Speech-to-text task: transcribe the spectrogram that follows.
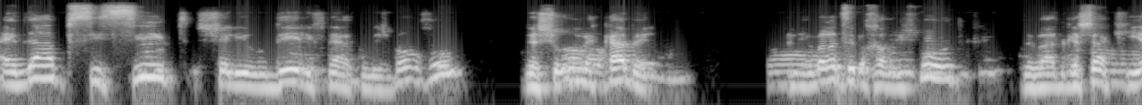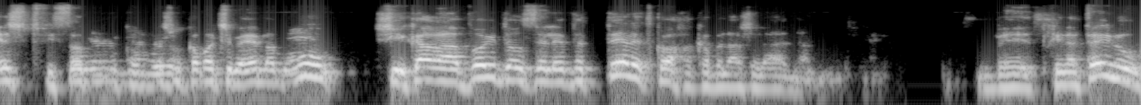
העמדה הבסיסית של יהודי לפני הקדוש ברוך הוא, זה שהוא מקבל. אני אומר את זה בחריפות ובהדגשה, כי יש תפיסות, יש מקומות שבהם אמרו שעיקר האבוידו זה לבטל את כוח הקבלה של האדם. מבחינתנו,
